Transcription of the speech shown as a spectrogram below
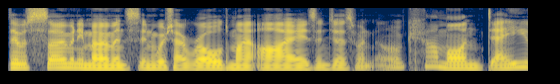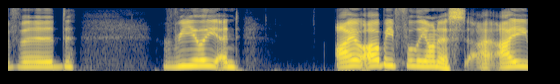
there was so many moments in which I rolled my eyes and just went, "Oh, come on, David." really, and I I'll be fully honest. I I,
